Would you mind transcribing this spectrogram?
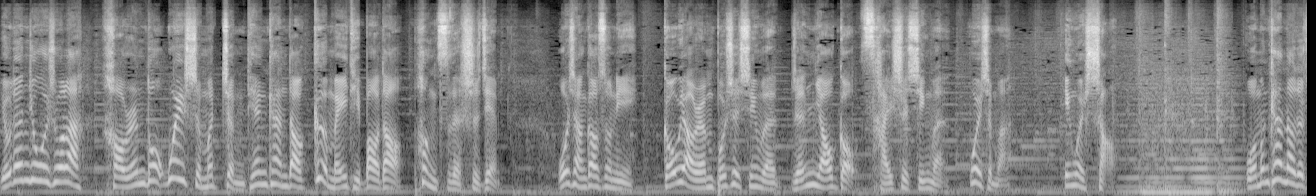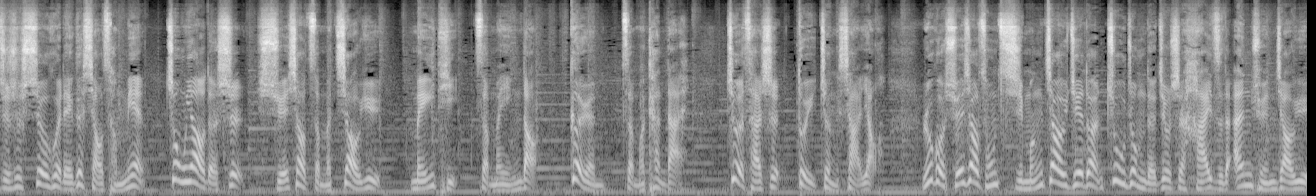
有的人就会说了，好人多，为什么整天看到各媒体报道碰瓷的事件？我想告诉你。狗咬人不是新闻，人咬狗才是新闻。为什么？因为少。我们看到的只是社会的一个小层面，重要的是学校怎么教育，媒体怎么引导，个人怎么看待，这才是对症下药。如果学校从启蒙教育阶段注重的就是孩子的安全教育，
